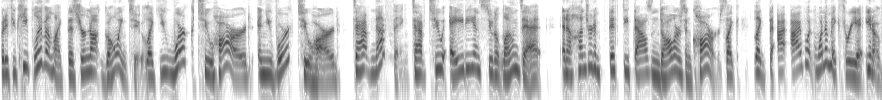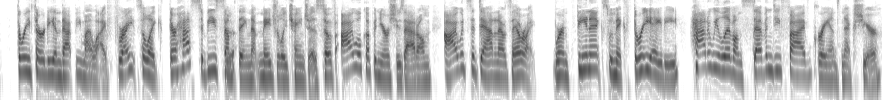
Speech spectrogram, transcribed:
but if you keep living like this, you're not going to. Like you work too hard, and you've worked too hard to have nothing, to have 280 in student loan debt and $150,000 in cars. Like, like the, I, I wouldn't want to make three, you know, 330 and that be my life, right? So like there has to be something that majorly changes. So if I woke up in your shoes, Adam, I would sit down and I would say, all right, we're in Phoenix, we make 380. How do we live on 75 grand next year?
